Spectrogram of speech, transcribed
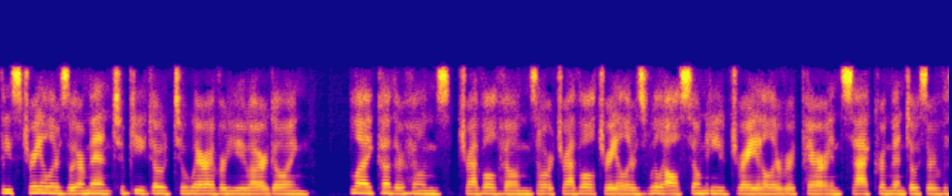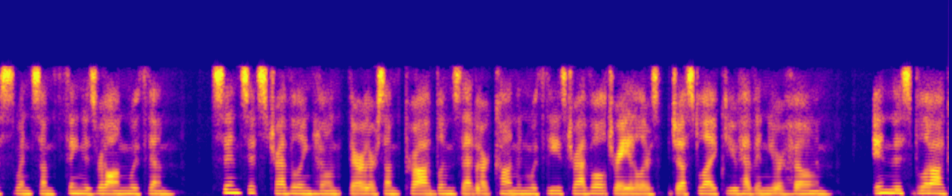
These trailers are meant to be towed to wherever you are going. Like other homes, travel homes or travel trailers will also need trailer repair and Sacramento service when something is wrong with them. Since it's traveling home, there are some problems that are common with these travel trailers, just like you have in your home. In this blog,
